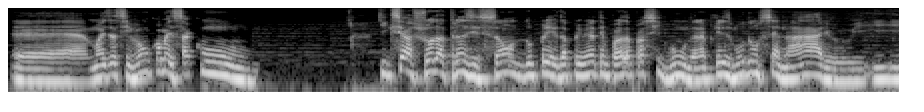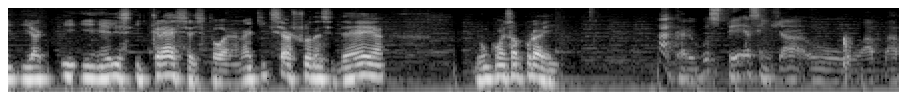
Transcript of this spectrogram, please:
É, mas assim, vamos começar com. O que, que você achou da transição do, da primeira temporada para a segunda, né? Porque eles mudam o cenário e, e, e, e, eles e cresce a história, né? O que, que você achou dessa ideia? Vamos começar por aí. Ah, cara, eu gostei. Assim, já o, a, a,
